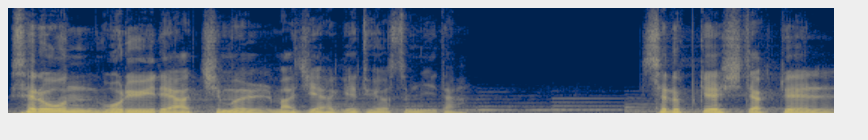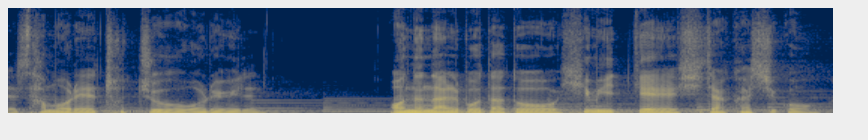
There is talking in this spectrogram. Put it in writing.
새로운 월요일의 아침을 맞이하게 되었습니다. 새롭게 시작될 3월의 첫 주 월요일, 어느 날보다도 힘있게 시작하시고,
